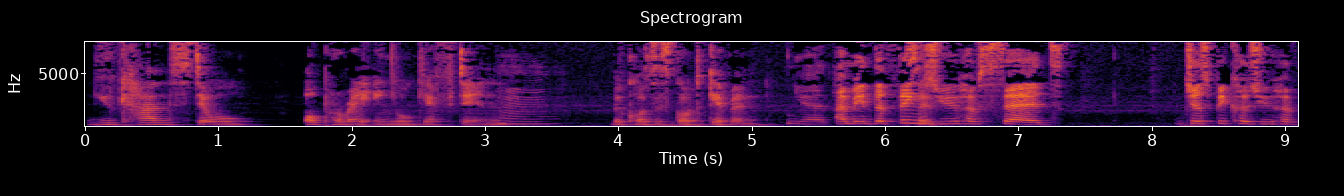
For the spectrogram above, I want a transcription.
you can still operate in your gifting because it's God given. Yeah, I mean the things So- you have said, just because you have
